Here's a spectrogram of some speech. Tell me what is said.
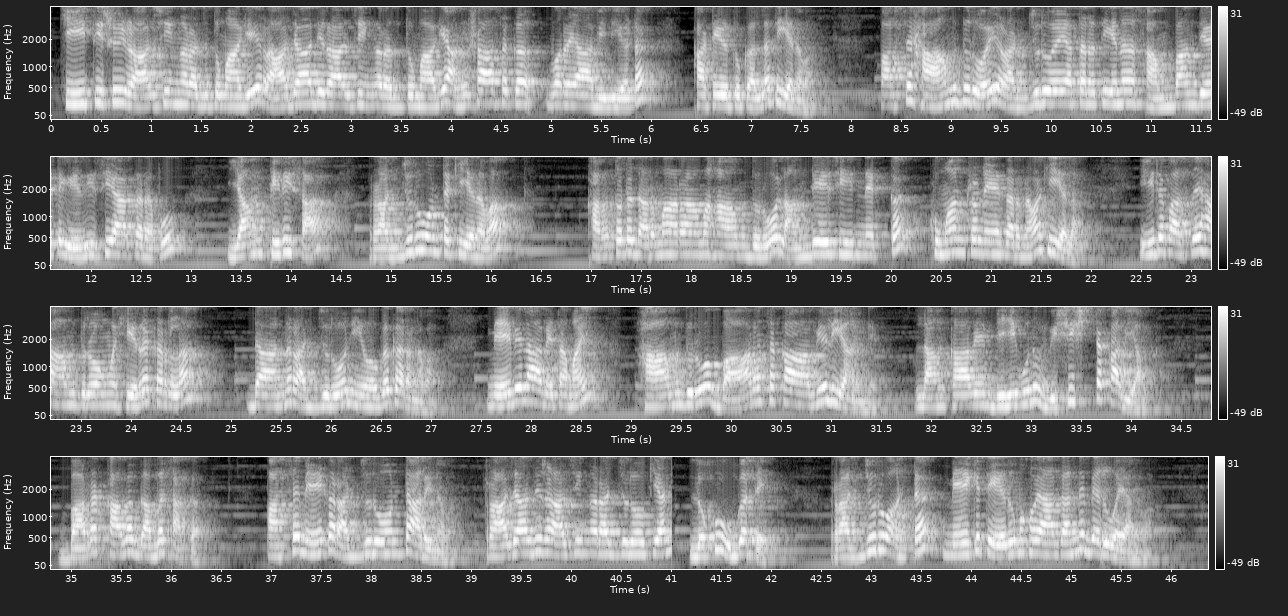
කීතිශ්‍රී රාජසිංහ රජතුමාගේ රාජාධි රාජසිංහ රජතුමාගේ අනුශාසකවරයා විදියට කටයුතු කල්ලා තියෙනවා. පස්සෙ හාමුදුරුවයි රජ්ජුරුවය අතර තියෙන සම්බන්ධයට ඉරිසියා කරපු යම් පිරිසා රජ්ජුරුවන්ට කියනවා කරතොට ධර්මාරාම හාමුදුරුව ලන්දේසීන් එක්ක කුමන්ත්‍රණය කරනවා කියලා. ඊට පස්සේ හාමුදුරුවන්ව හිර කරලා දාන්න රජ්ජුරුව නියෝග කරනවා. මේ වෙලාවෙ තමයි හාමුදුරුව භාරසකාව්‍ය ලියන්නේ. ලංකාවෙන් බිහිවුණු විශිෂ්ට කවියක්. බර කව ගබසක. පස්සෙ මේක රජ්ජුරුවන්ට අරිනවා. රාජාධි රාසිංහ රජ්ජුරෝ කියන්න ලොකු උගතෙක්. රජ්ජුරුවන්ට මේක තේරුම හොයාගන්න බැරුව යනවා.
